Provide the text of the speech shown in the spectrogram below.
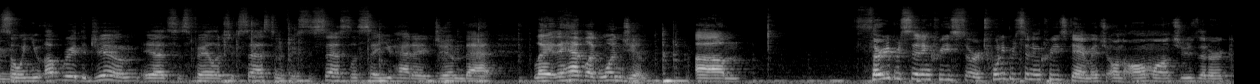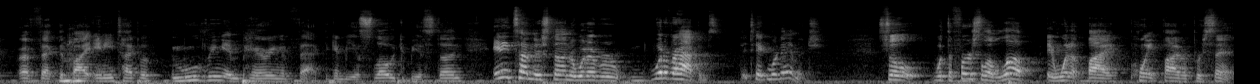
So when you upgrade the gym, it's his fail or success. And if it's success, let's say you had a gym that, like, they have like one gym. Um, 30% increase or 20% increased damage on all monsters that are affected by any type of moving impairing effect. It can be a slow, it could be a stun. Anytime they're stunned or whatever whatever happens, they take more damage. So with the first level up, it went up by 0.5%.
